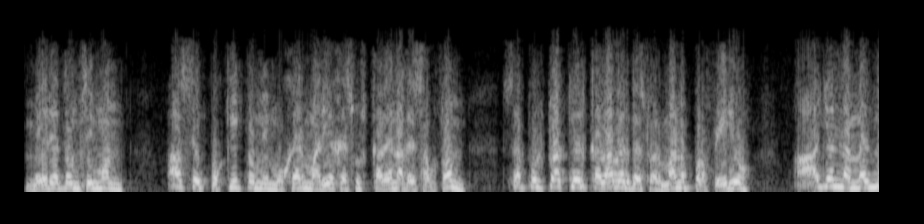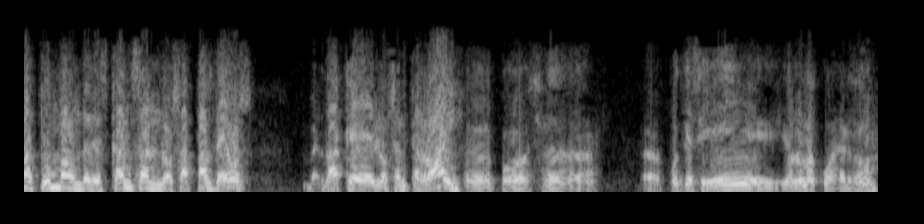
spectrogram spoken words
Mire, don Simón, hace poquito mi mujer María Jesús Cadena de Sauzón sepultó aquí el cadáver de su hermano Porfirio, allá en la misma tumba donde descansan los zapás de Os. ¿Verdad que los enterró ahí? Eh, pues... eh, eh, pues que sí, yo no me acuerdo.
